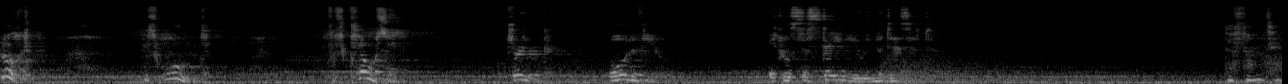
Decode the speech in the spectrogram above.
Look. His wound. It was closing. Drink, all of you. It will sustain you in the desert. The fountain.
